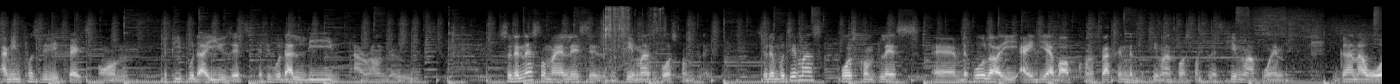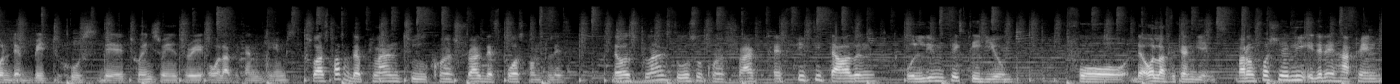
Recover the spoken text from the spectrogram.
I mean, positive effects on the people that use it, the people that live around the route. So the next on my list is Borteyman Sports Complex. So the Borteyman Sports Complex, um, the whole idea about constructing the Borteyman Sports Complex came up when Ghana won the bid to host the 2023 All African Games. So as part of the plan to construct the sports complex, there was plans to also construct a 50,000 Olympic stadium for the All African Games. But unfortunately, it didn't happen.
